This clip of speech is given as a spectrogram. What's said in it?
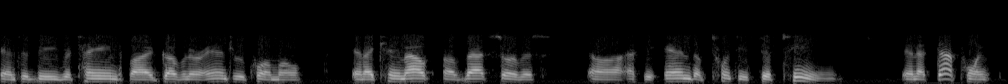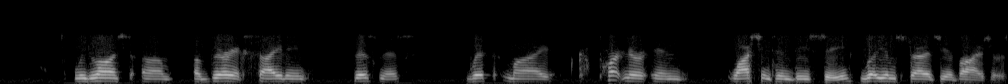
and to be retained by Governor Andrew Cuomo. And I came out of that service uh, at the end of 2015. And at that point, we launched um, a very exciting business with my partner in Washington, D.C., Williams Strategy Advisors.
